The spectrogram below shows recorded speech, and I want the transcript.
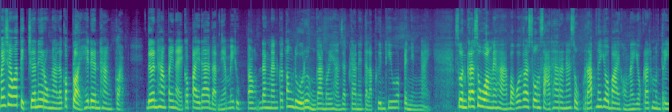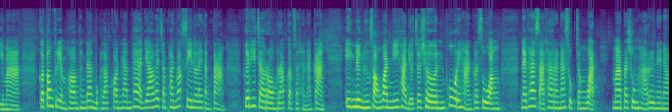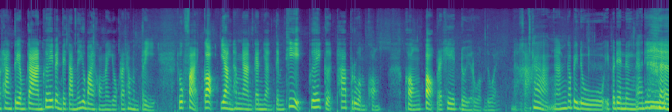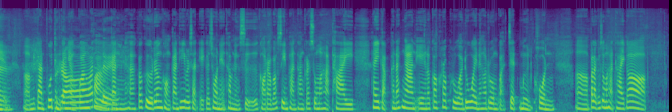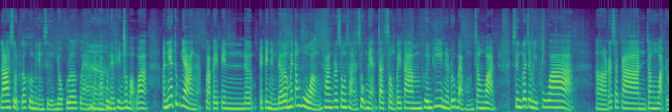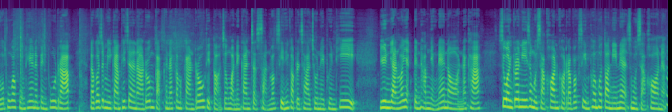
ไม่ใช่ว่าติดเชื้อในโรงงานแล้วก็ปล่อยให้เดินทางกลับ เดินทางไปไหนก็ไปได้แบบนี้ไม่ถูกต้อง ดังนั้นก็ต้องดูเรื่องของการบริหารจัดการในแต่ละพื้นที่ว่าเป็นยังไง ส่วนกระทรวงเนี่ยค่ะบอกว่ากระทรวงสาธารณสุขรับนโยบายของนายกรัฐมนตรีมา ก็ต้องเตรียมพร้อมทั้งด้านบุคลากรการแพทย์ยาเวชภัณฑ์วัคซีนอะไรต่างๆ เพื่อที่จะรองรับกับสถานการณ์ อีก 1-2 วันนี้ค่ะ เดี๋ยวจะเชิญผู้บริหารกระทรวงในแพทย์สาธารณสุขจังหวัด มาประชุมหารือในแนวทางเตรียมการ เพื่อให้เป็นไปตามนโยบายของนายกรัฐมนตรี ทุกฝ่ายก็ยังทำงานกันอย่างเต็มที่เพื่อให้เกิดภาพรวมของของต่อประเทศโดยรวมด้วยนะคะค่ะ งั้นก็ไปดูอีกประเด็นหนึ่งนะที่มีการพูดถึงกันอย่างกว้างขวางกันนะคะก็คือเรื่องของการที่บริษัทเอกชนเนี่ยทำหนังสือขอรับวัคซีนผ่านทางกระทรวงมหาดไทย ให้กับพนักงานเองแล้วก็ครอบครัวด้วยนะคะรวมกว่า 70,000 คนปลัดกระทรวงมหาดไทยก็ ล่าสุดก็คือมีหนังสือยกเลิกแล้วนะคะ คุณอนุทินก็บอกว่า อันนี้ทุกอย่างน่ะกลับไปเป็นเดิมไปเป็นอย่างเดิมไม่ต้องห่วง ทางกระทรวงสาธารณสุขเนี่ยจัดส่งไปตามพื้นที่ในรูปแบบของจังหวัด ซึ่งก็จะมีผู้ว่าราชการจังหวัดหรือว่าผู้ว่ากรุงเทพเป็นผู้รับ แล้วก็จะมีการพิจารณาร่วมกับคณะกรรมการโรคติดต่อจังหวัดในการจัดสรรวัคซีนให้กับประชาชนในพื้นที่ ยืนยันว่าเป็นธรรมอย่างแน่นอนนะคะ ส่วนกรณีสมุทรสาครขอรับวัคซีนเพิ่มเพราะตอนนี้เนี่ยสมุทรสาครเนี่ย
